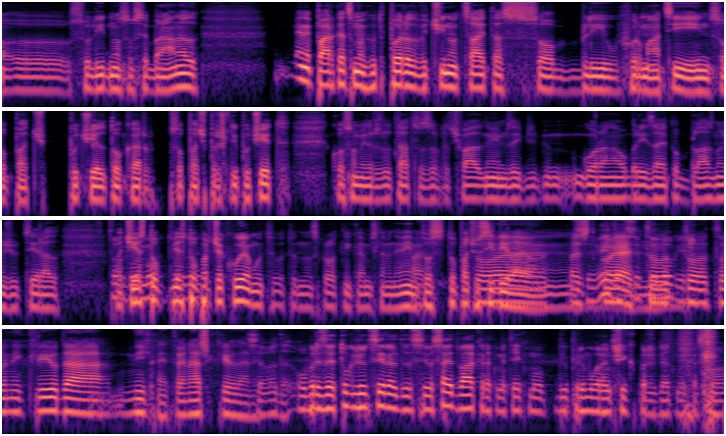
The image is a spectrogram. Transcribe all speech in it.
uh, solidno so se branili. Mene parkrat smo jih odprli, večino cajta so bili v formaciji in so pač počeli to, kar so pač prišli početi, ko so imeli rezultat, so zavlačevali. Ne vem, zdaj bi Gora na obreza je to blazno živceral. Pač jaz, to, jaz to pričakujem od, od nasprotnika, mislim, ne vem, to, to pač vsi To delajo. Pač tako je, to to, to, to ni krivda njih, ne, to je naša krivda. Ne. Seveda. Obrez je že odsiral, da si vsaj dvakrat med tekmo bil primoran čik prežgati, kar smo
